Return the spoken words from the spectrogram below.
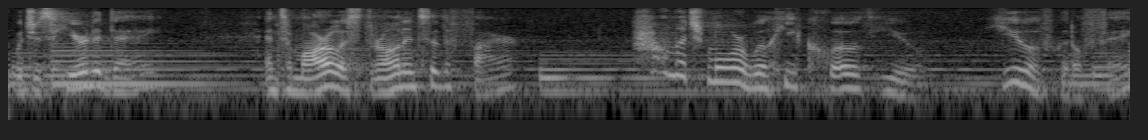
which is here today and tomorrow is thrown into the fire, how much more will he clothe you? You of little faith.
